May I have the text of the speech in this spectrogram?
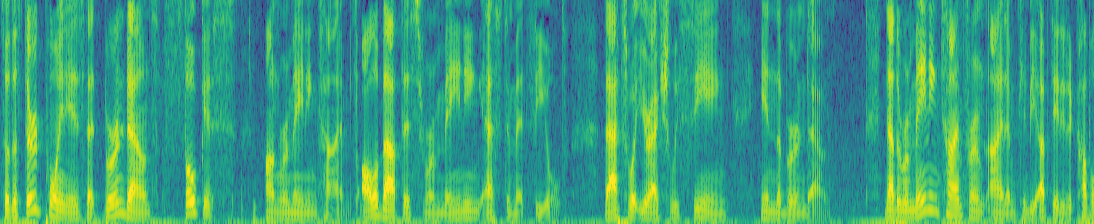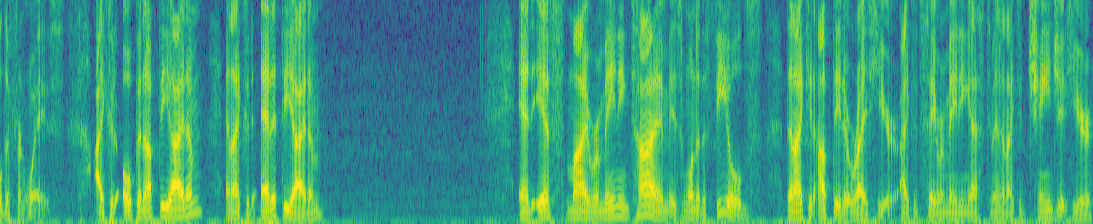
So the third point is that burn downs focus on remaining time. It's all about this remaining estimate field. That's what you're actually seeing in the burn down. Now the remaining time for an item can be updated a couple different ways. I could open up the item and I could edit the item. And if my remaining time is one of the fields, then I can update it right here. I could say remaining estimate and I could change it here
